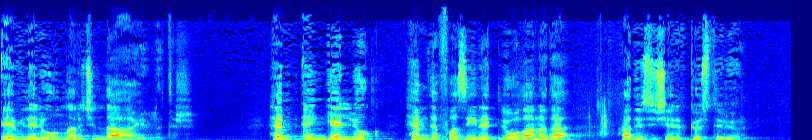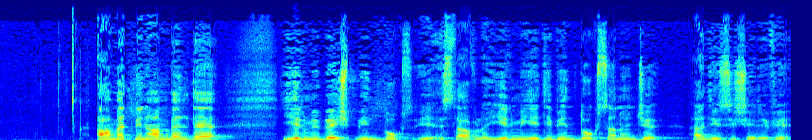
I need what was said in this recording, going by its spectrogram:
Evleri onlar için daha hayırlıdır. Hem engel yok hem de faziletli olana da hadisi şerif gösteriyor. Ahmet bin Hanbel'de 25 bin estağfurullah 27 bin 90. hadisi şerifi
